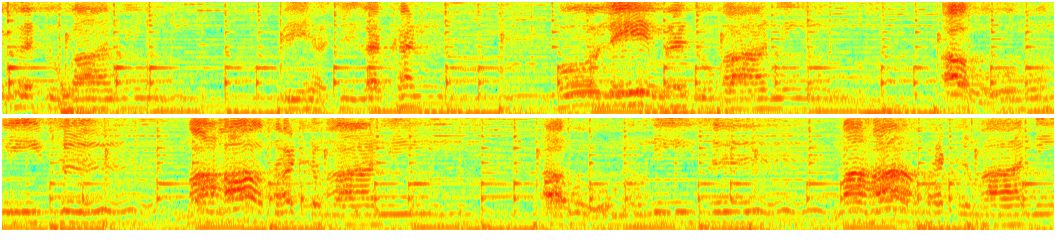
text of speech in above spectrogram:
मृदुबानी। हसी लखन, बोले मृदुबानी। अहो मुनीस महाभटमानी अहो मुनीस महाभटमानी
